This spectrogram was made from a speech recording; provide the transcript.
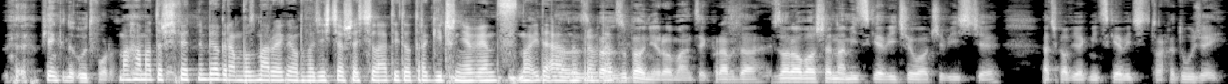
piękny utwór. Macha ma też świetny biogram, bo zmarł jak miał 26 lat i to tragicznie, więc no idealny, no, prawda? Zupełnie romantyk, prawda? Wzorował się na Mickiewiczu oczywiście aczkolwiek Mickiewicz trochę dłużej.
